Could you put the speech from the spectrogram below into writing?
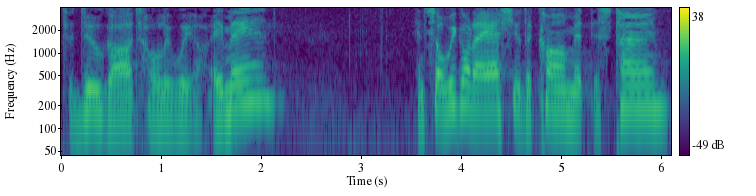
to do God's holy will. Amen? And so we're going to ask you to come at this time.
